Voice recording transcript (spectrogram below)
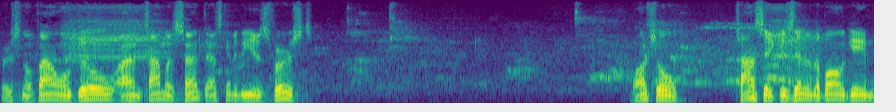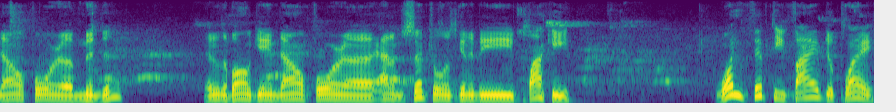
Personal foul will go on Thomas Hunt. That's going to be his first. Marshall Tosick is into the ball game now for uh, Minden. Into the ball game now for uh, Adams Central is going to be Plocky. 155 to play.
